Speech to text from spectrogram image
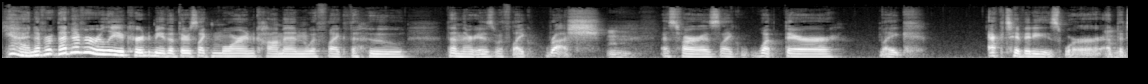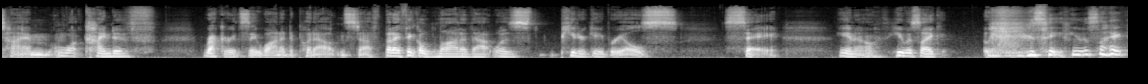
Yeah, I never that never really occurred to me that there's like more in common with like the Who than there is with like Rush hmm. as far as like what their like activities were at the time, and what kind of records they wanted to put out and stuff. But I think a lot of that was Peter Gabriel's say. You know, he was like he was, he was like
